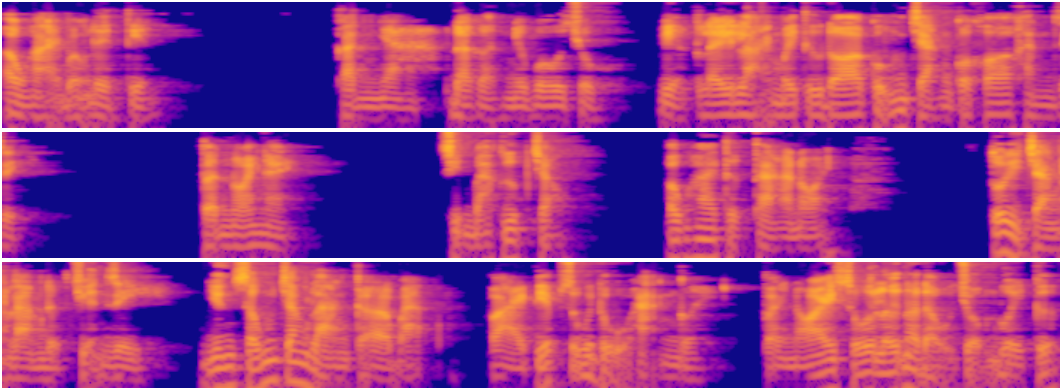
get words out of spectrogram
Ông Hải bỗng lên tiếng. Căn nhà đã gần như vô chủ, Việc lấy lại mấy thứ đó cũng chẳng có khó khăn gì. Tân nói ngay, Xin bác giúp cháu. Ông hai thực thà nói, Tôi thì chẳng làm được chuyện gì, Nhưng sống trong làng cờ bạc, Phải tiếp xúc với đủ hạng người, Phải nói số lớn ở đầu trộm đuôi cướp,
